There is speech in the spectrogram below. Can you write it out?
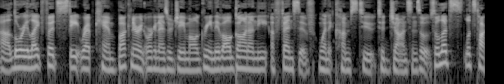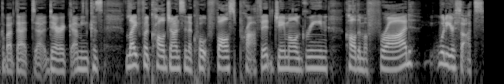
uh, Lori Lightfoot, State Rep Kam Buckner, and organizer Ja'Mal Green. They've all gone on the offensive when it comes to to Johnson. So so let's let's talk about that, uh, Derrick. I mean, because Lightfoot called Johnson a quote false prophet. Ja'Mal Green called him a fraud. What are your thoughts?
